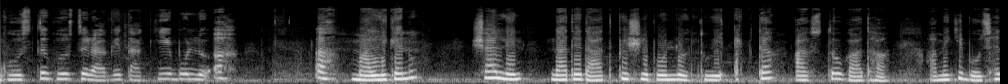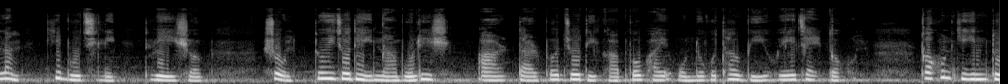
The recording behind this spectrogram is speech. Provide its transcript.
ঘষতে ঘষতে রাগে তাকিয়ে বলল, আহ আহ, মারলি কেন? শার্লিন দাঁতে দাঁত পিষে বলল, তুই একটা আস্ত গাধা, আমি কি বোঝালাম? কি বুঝলি তুই এইসব? শোন, তুই যদি না বলিস আর তারপর যদি কাব্য ভাই অন্য কোথাও বিয়ে হয়ে যায় তখন তখন কিন্তু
